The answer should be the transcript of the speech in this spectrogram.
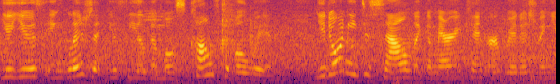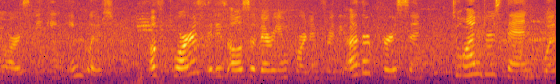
You use English that you feel the most comfortable with. You don't need to sound like American or British when you are speaking English. Of course, it is also very important for the other person to understand what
